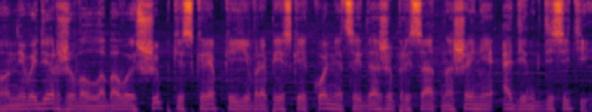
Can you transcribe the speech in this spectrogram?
Он не выдерживал лобовой шибки с крепкой европейской конницей даже при соотношении 1 к 10.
